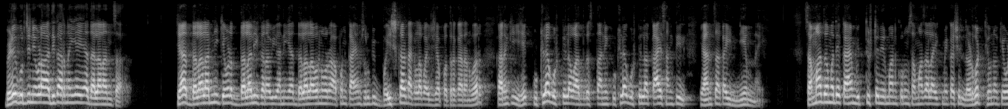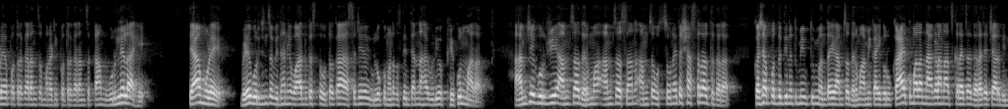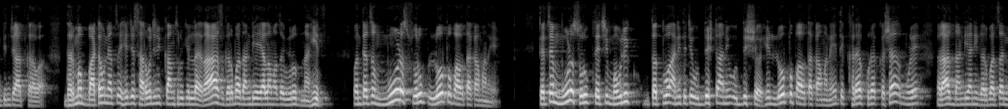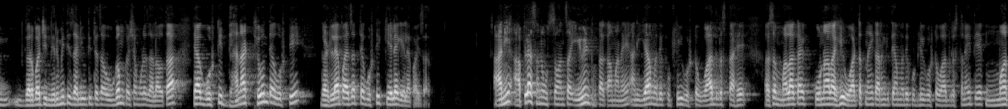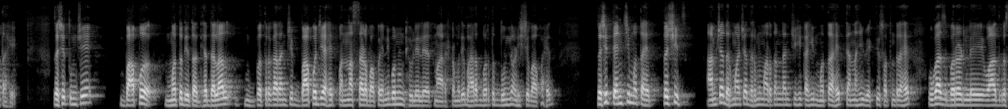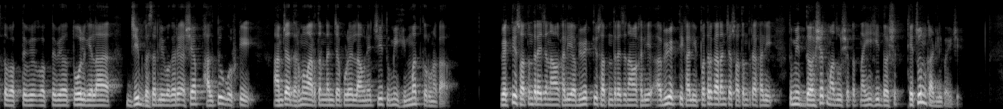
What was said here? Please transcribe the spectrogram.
भिडे गुरुजींनी एवढा अधिकार नाही आहे या दलालांचा. या दलालांनी केवळ दलाली करावी आणि या दलालांवर आपण कायमस्वरूपी बहिष्कार टाकला पाहिजे या पत्रकारांवर कारण की हे कुठल्या गोष्टीला वादग्रस्त आणि कुठल्या गोष्टीला काय सांगतील यांचा काही नियम नाही. समाजामध्ये कायम वित्युष्ट निर्माण करून समाजाला एकमेकाशी लढवत ठेवणं केवळ या पत्रकारांचं मराठी पत्रकारांचं काम उरलेलं आहे. त्यामुळे भिडे गुरुजींचं विधान हे वादग्रस्त होतं का असं जे लोक म्हणत असतील त्यांना हा व्हिडिओ फेकून मारा. आमचे गुरुजी आमचा धर्म आमचा सण आमचा उत्सव नाही तर शास्त्रार्थ करा. कशा पद्धतीने तुम्ही तुम्ही म्हणताय आमचा धर्म आम्ही काय करू? काय तुम्हाला नागडा नाच करायचा? घराच्या चार भिंतींच्या आत करावा. धर्म बाटवण्याचं हे जे सार्वजनिक काम सुरू केलेलं आहे रास गरबा दांडिया याला माझा विरोध नाहीच. पण त्याचं मूळ स्वरूप लोप पावता कामा नये. त्याचे मूळ स्वरूप त्याची मौलिक तत्व आणि त्याचे उद्दिष्ट आणि उद्दिष्ट हे लोप पावता कामा नये. ते खऱ्या खुऱ्या कशामुळे राजदांडी आणि गरबाचा गरबाची निर्मिती झाली होती त्याचा उगम कशामुळे झाला होता? ह्या गोष्टी ध्यानात ठेवून त्या गोष्टी घडल्या पाहिजेत त्या गोष्टी केल्या गेल्या पाहिजेत. आणि आपल्या सण उत्सवांचा इव्हेंट होता कामा नये आणि यामध्ये कुठलीही गोष्ट वादग्रस्त आहे असं मला काय कोणालाही वाटत नाही कारण की त्यामध्ये कुठलीही गोष्ट वादग्रस्त नाही ते एक मत आहे. जसे तुमचे बाप मतं देतात ह्या दलाल पत्रकारांचे बाप जे आहेत पन्नास साठ बाप यांनी बनवून ठेवलेले आहेत महाराष्ट्रामध्ये. भारतभर तर दोन अडीचशे बाप आहेत. जशी त्यांची मतं आहेत तशीच आमच्या धर्माच्या धर्ममार्तंडांची ही काही मतं आहेत त्यांनाही व्यक्ती स्वातंत्र्य आहेत. उगाच बरडले वादग्रस्त वक्तव्य वक्तव्य तोल गेला जीभ घसरली वगैरे अशा फालतू गोष्टी आमच्या धर्ममार्तंडांच्या पुढे लावण्याची तुम्ही हिंमत करू नका. व्यक्ती स्वातंत्र्याच्या नावाखाली अभिव्यक्ती स्वातंत्र्याच्या नावाखाली अभिव्यक्तीखाली पत्रकारांच्या स्वातंत्र्याखाली तुम्ही दहशत माजवू शकत नाही ही दहशत ठेचून काढली पाहिजे.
